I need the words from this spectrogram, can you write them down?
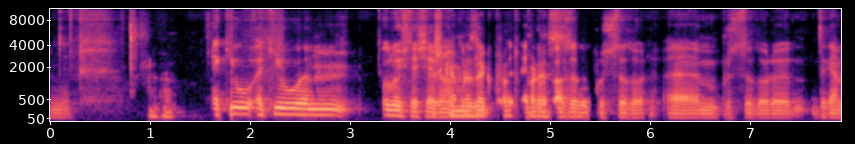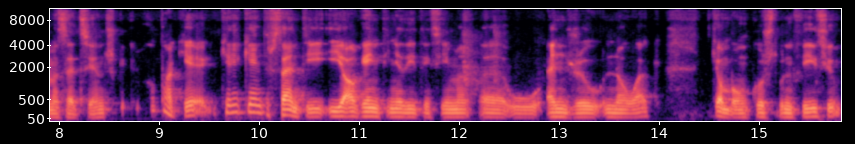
uhum. aqui o, aqui o um o Luís Teixeira As câmaras é que pronto, é parece. por causa do processador, um, processador eh, de gama 700, que, opa, que, é, que, é, que é interessante. E, e, alguém tinha dito em cima, uh, o Andrew Nowak, que é um bom custo-benefício.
